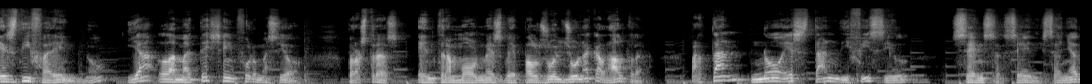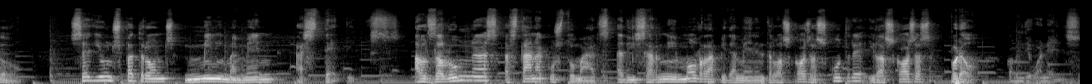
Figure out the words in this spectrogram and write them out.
És diferent, no? Hi ha la mateixa informació, però, ostres, entra molt més bé pels ulls una que l'altra. Per tant, no és tan difícil, sense ser dissenyador, seguir uns patrons mínimament estètics. Els alumnes estan acostumats a discernir molt ràpidament entre les coses cutre i les coses pro, com diuen ells.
